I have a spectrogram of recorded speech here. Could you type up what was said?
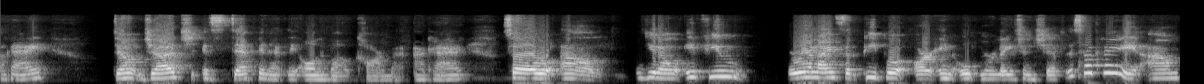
Okay? Don't judge. It's definitely all about karma. Okay? So um you know, if you realize that people are in open relationships, it's okay. Um,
